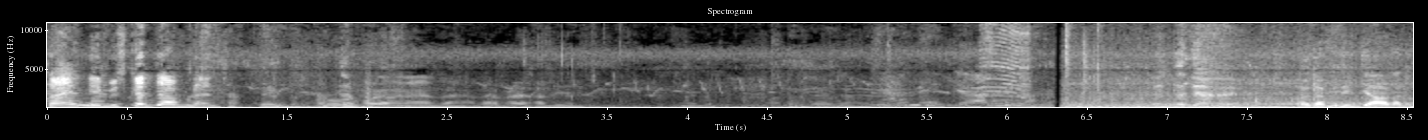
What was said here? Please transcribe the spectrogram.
சாயந்தி பிஸ்கட் தேவை அதுக்கு விரிஞ்சு ஆடல்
